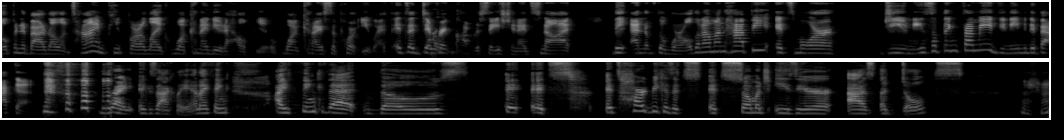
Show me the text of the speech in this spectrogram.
open about it all the time, people are like, what can I do to help you? What can I support you with? It's a different right. conversation. It's not the end of the world and I'm unhappy. It's more, do you need something from me? Do you need me to back up? right, exactly. And I think I think that those it, it's it's hard because it's it's so much easier as adults mm-hmm.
